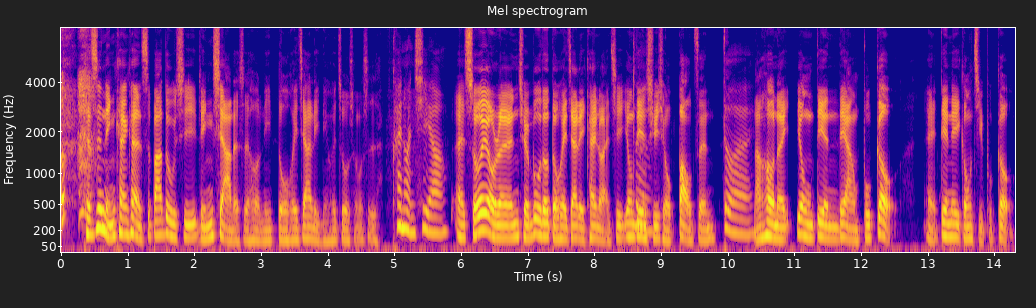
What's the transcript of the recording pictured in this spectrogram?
可是您看看十八度 C 零下的时候，你躲回家里，你会做什么事？开暖气啊！哎，所有人全部都躲回家里开暖气，用电需求暴增。对，然后呢，用电量不够，哎，电力供给不够。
